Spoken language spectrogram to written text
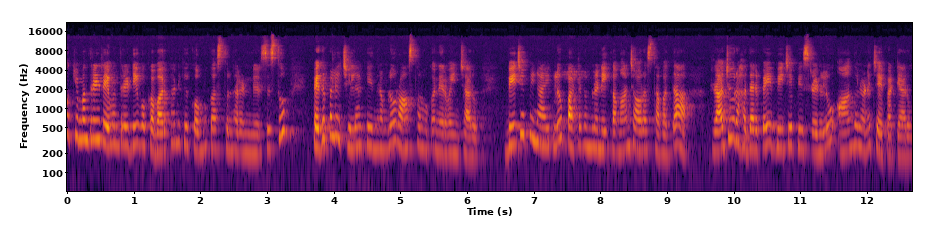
ముఖ్యమంత్రి రేవంత్ రెడ్డి ఒక వర్గానికి కొమ్ము కాస్తున్నారని నిరసిస్తూ పెద్దపల్లి జిల్లా కేంద్రంలో రాస్తారోక నిర్వహించారు. బీజేపీ నాయకులు పట్టణంలోని కమాన్ చౌరస్తా వద్ద రాజు రహదారిపై బీజేపీ శ్రేణులు ఆందోళన చేపట్టారు.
